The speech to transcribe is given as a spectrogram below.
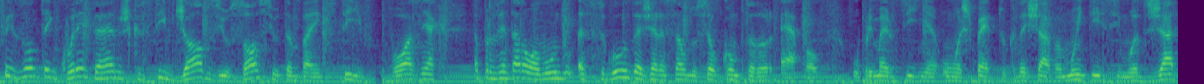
Fez ontem 40 anos que Steve Jobs e o sócio, também Steve Wozniak, apresentaram ao mundo a segunda geração do seu computador Apple. O primeiro tinha um aspecto que deixava muitíssimo a desejar,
